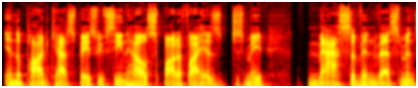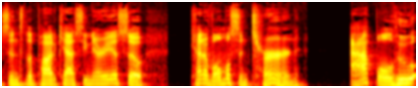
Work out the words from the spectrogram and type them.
in the podcast space. We've seen how Spotify has just made massive investments into the podcasting area. So, kind of almost in turn, Apple, who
